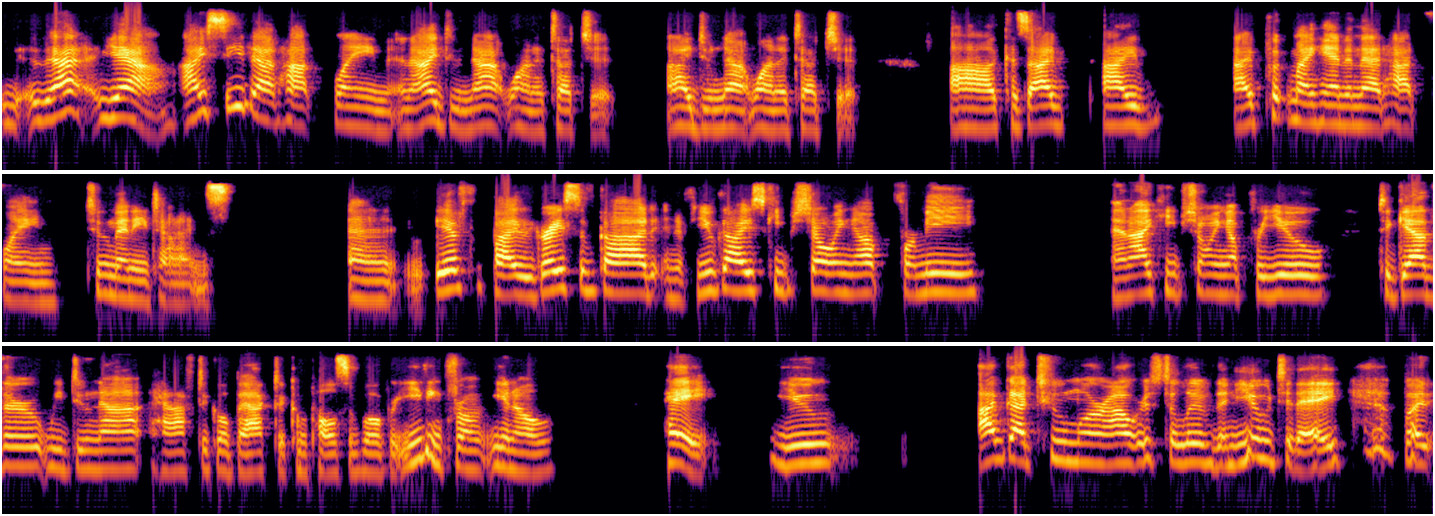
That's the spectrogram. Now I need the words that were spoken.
that. Yeah, I see that hot flame and I do not want to touch it. I do not want to touch it because uh, I, I, I put my hand in that hot flame too many times. And if by the grace of God, and if you guys keep showing up for me and I keep showing up for you together, we do not have to go back to compulsive overeating from, you know, hey, you I've got two more hours to live than you today, but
